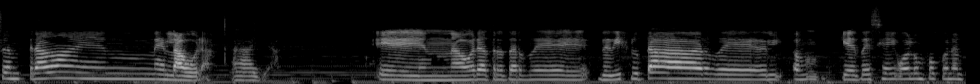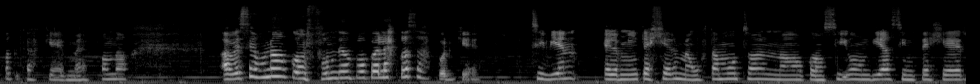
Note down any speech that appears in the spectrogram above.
centrada en, en la hora. Ah, ya. En ahora tratar de, disfrutar, de um, que decía igual un poco en el podcast, que en el fondo a veces uno confunde un poco las cosas porque si bien el mi tejer me gusta mucho, no consigo un día sin tejer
